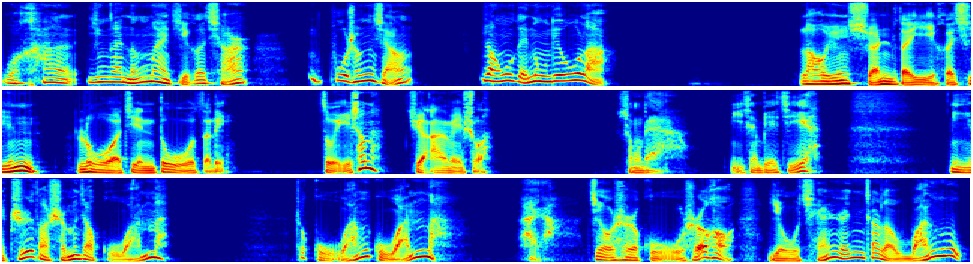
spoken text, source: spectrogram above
我看应该能卖几个钱儿，不成想让我给弄丢了。老云悬着的一颗心落进肚子里，嘴上呢却安慰说：“兄弟，啊你先别急，你知道什么叫古玩吗？”这古玩，古玩呐，哎呀，就是古时候有钱人家的玩物。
